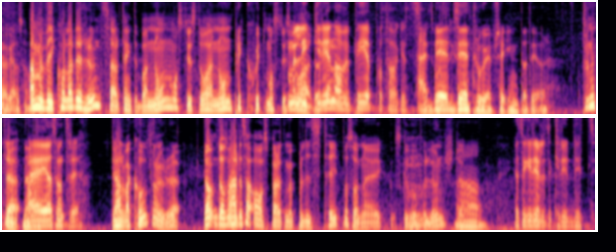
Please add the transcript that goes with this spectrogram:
hög alltså. Ja men vi kollade runt så här och tänkte bara någon måste ju stå här, någon prickskytt måste ju stå Men här. ligger typ. det en AVP på taket? Nej, det, det tror jag i och för sig inte att det gör. Tror ni inte det? Nej. Nej, jag tror inte det. Det hade varit coolt om de gjorde det. De, de som hade så här avspärrat med polistejp och så när jag skulle gå Mm. på lunch typ. Ja. Jag tycker det är lite kryddigt.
